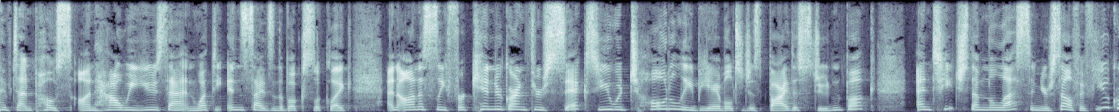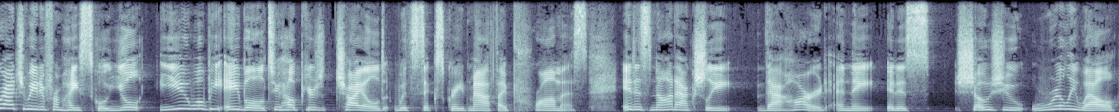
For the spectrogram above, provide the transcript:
I've done posts on how we use that and what the insides of the books look like. And honestly, for kindergarten through six, you would totally be able to just buy the student book and teach them the lesson yourself. If you graduated from high school, you'll you will be able to help your child with sixth grade math. I promise. It is not actually that hard, and they it is shows you really well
